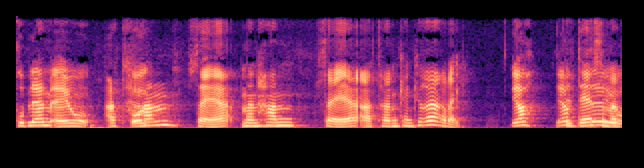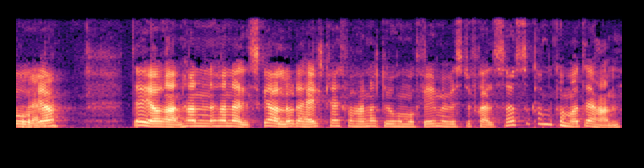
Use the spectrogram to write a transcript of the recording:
Problemet er jo At og- han sier Men han sier at han kan kurere deg. Ja, ja Det er det som er problemet. Ja, det gjør han. han. Han elsker alle, og det er helt greit for han at du er homofil, men hvis du frelser, så kan det komme til han.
